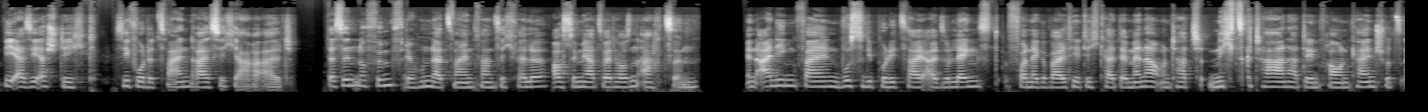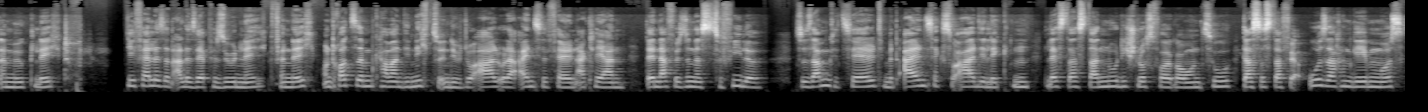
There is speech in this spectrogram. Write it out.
wie er sie ersticht. Sie wurde 32 Jahre alt. Das sind nur fünf der 122 Fälle aus dem Jahr 2018. In einigen Fällen wusste die Polizei also längst von der Gewalttätigkeit der Männer und hat nichts getan, hat den Frauen keinen Schutz ermöglicht. Die Fälle sind alle sehr persönlich, finde ich, und trotzdem kann man die nicht zu Individual- oder Einzelfällen erklären, denn dafür sind es zu viele. Zusammengezählt mit allen Sexualdelikten lässt das dann nur die Schlussfolgerung zu, dass es dafür Ursachen geben muss,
